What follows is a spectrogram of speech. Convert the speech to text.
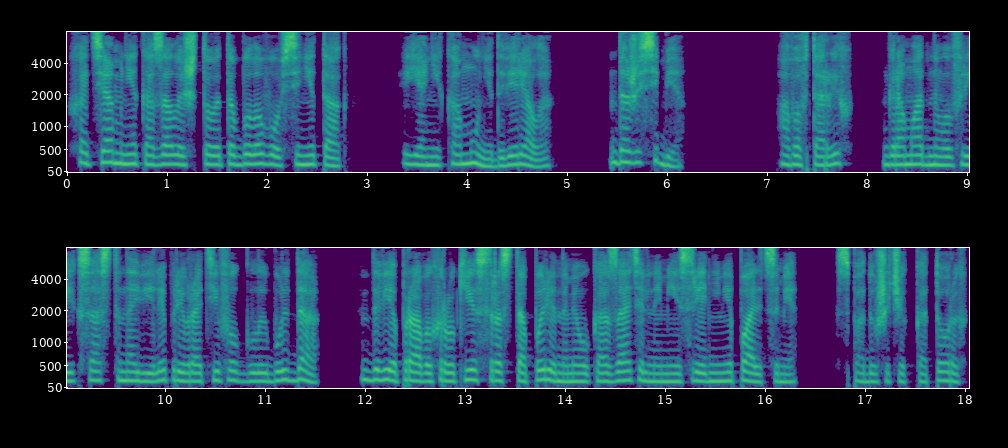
Хотя мне казалось, что это было вовсе не так. Я никому не доверяла, даже себе. А во-вторых, Громадного фрикса остановили, превратив в глыбу льда. Две правых руки с растопыренными указательными и средними пальцами, с подушечек которых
